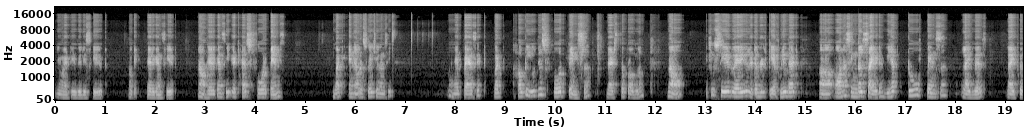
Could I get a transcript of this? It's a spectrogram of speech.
you might easily see it. Okay here you can see it. Now here you can see it has four pins but in our switch you can see when I pass it but how to use this four pins that's the problem. Now if you see it very little bit carefully that uh, on a single side we have two pins like this like uh,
